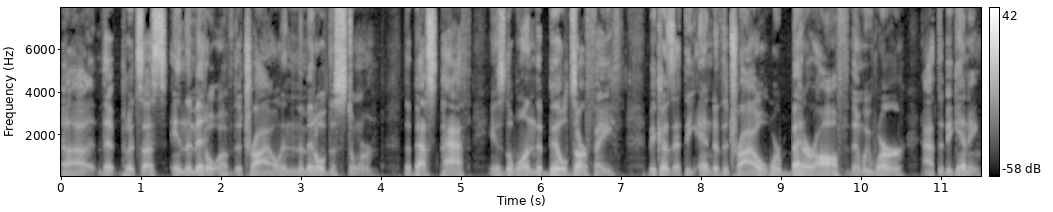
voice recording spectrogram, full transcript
uh, that puts us in the middle of the trial, in the middle of the storm. The best path is the one that builds our faith, because at the end of the trial, we're better off than we were at the beginning.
